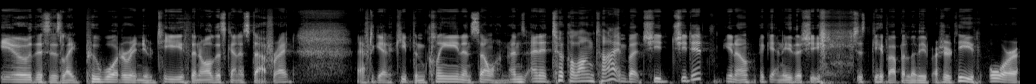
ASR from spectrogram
ew. This is like poo water in your teeth, and all this kind of stuff." Right? I have to get keep them clean and so on. And and it took a long time, but she she did. You know, again, either she just gave up and let me brush her teeth, or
